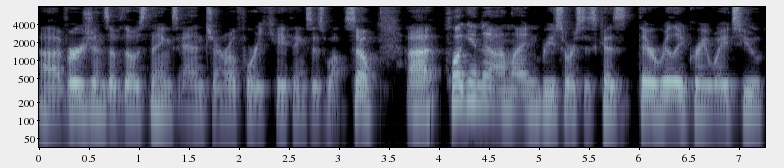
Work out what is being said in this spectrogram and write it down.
uh, versions of those things and general 40k things as well. So uh, plug into online resources because they're really a great way to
